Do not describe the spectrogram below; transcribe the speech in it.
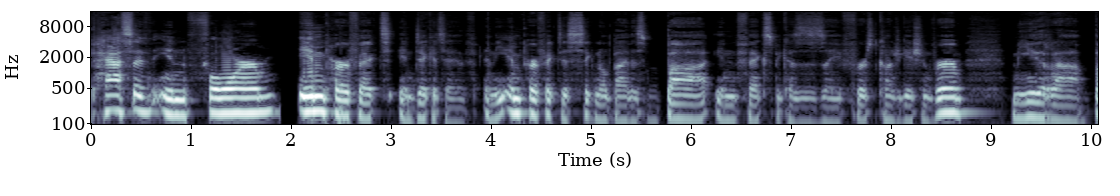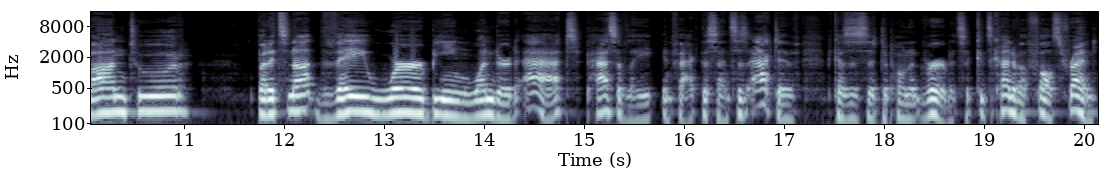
passive in form, imperfect indicative. And the imperfect is signaled by this ba infix because this is a first conjugation verb. Mirabantur but it's not they were being wondered at passively. In fact, the sense is active because it's a deponent verb. It's a, it's kind of a false friend.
